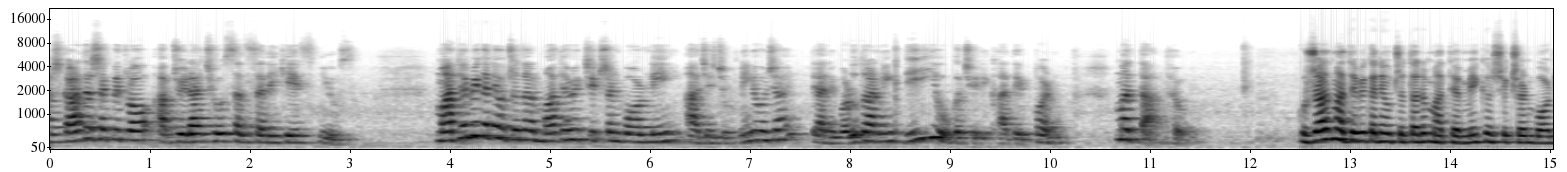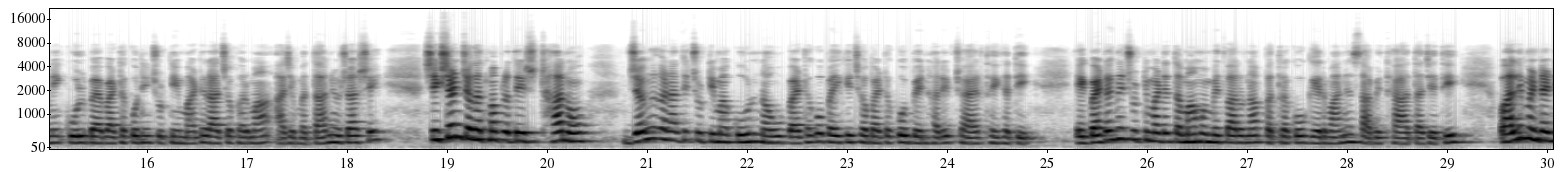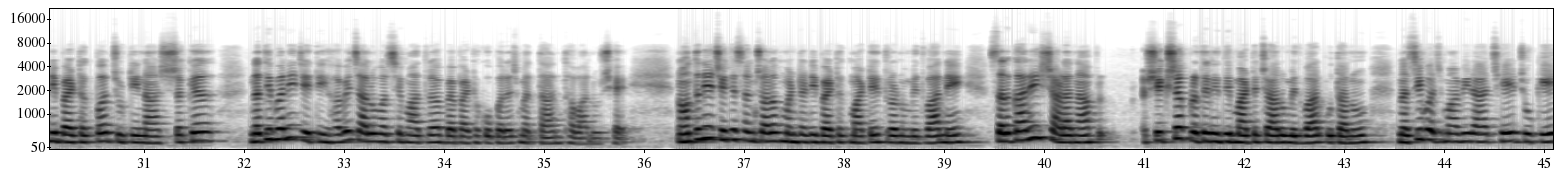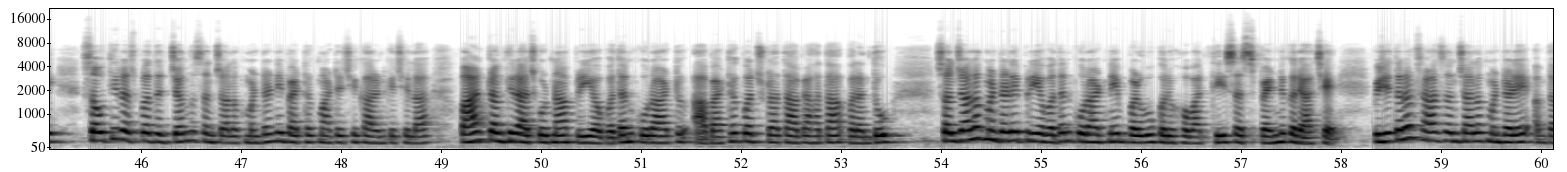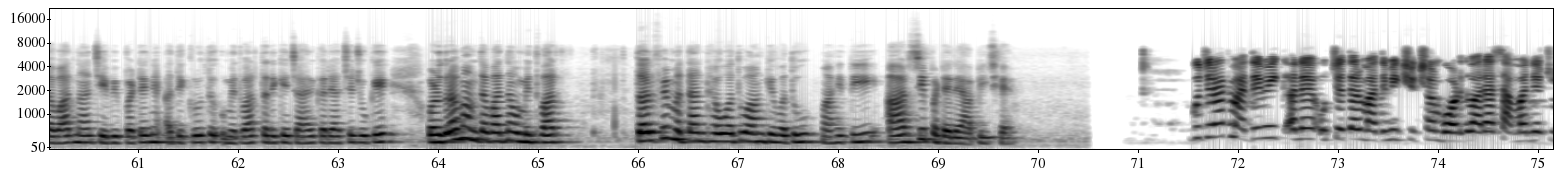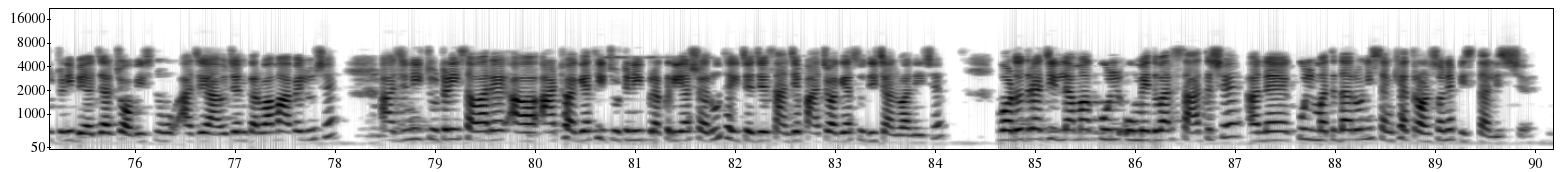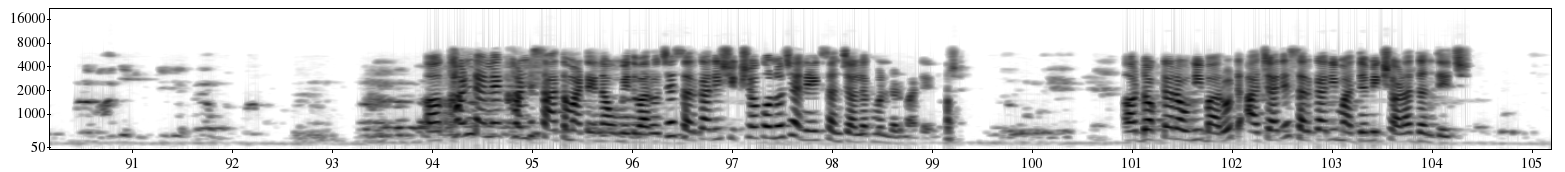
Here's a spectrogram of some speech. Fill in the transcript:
નમસ્કાર, દર્શક મિત્રો, આપ જોઈ રહ્યા છો સનસની કેસ ન્યૂઝ. માધ્યમિક અને ઉચ્ચતર માધ્યમિક શિક્ષણ બોર્ડની આજે ચૂંટણી યોજાઈ, ત્યારે વડોદરાની ડીઈઓ કચેરી ખાતે પણ મતદાન થયું. ગુજરાત માધ્યમિક અને ઉચ્ચતર માધ્યમિક શિક્ષણ બોર્ડની કુલ બે બેઠકોની ચૂંટણી માટે રાજ્યભરમાં આજે મતદાન યોજાશે. શિક્ષણ જગતમાં પ્રતિષ્ઠાનો જંગ ગણાતી ચૂંટણીમાં કુલ નવ બેઠકો પૈકી છ બેઠકો બિનહરીફ જાહેર થઈ હતી. એક બેઠકની ચૂંટણી માટે તમામ ઉમેદવારોના પત્રકો ગેરમાન્ય સાબિત થયા હતા, જેથી વાલી મંડળની બેઠક પર ચૂંટણીના શક્ય નથી બની, જેથી હવે ચાલુ વર્ષે માત્ર બે બેઠકો પર જ મતદાન થવાનું છે. નોંધનીય છે કે સંચાલક મંડળની બેઠક માટે ત્રણ ઉમેદવારને સરકારી શાળાના શિક્ષક પ્રતિનિધિ માટે ચાર ઉમેદવાર પોતાનું નસીબ અજમાવી રહ્યા છે, જો કે સૌથી રસપ્રદ જંગ સંચાલક મંડળની બેઠક માટે છે, કારણ કે છેલ્લા પાંચ ટર્મથી રાજકોટના પ્રિય વદન કોરાટ આ બેઠક પર ચૂંટાતા આવ્યા હતા, પરંતુ સંચાલક મંડળે પ્રિય વદન કોરાટને બળવો કર્યો હોવાથી સસ્પેન્ડ કર્યા છે. બીજી તરફ શાળા સંચાલક મંડળે અમદાવાદના જેવી પટેલને અધિકૃત ઉમેદવાર તરીકે જાહેર કર્યા છે, જો કે વડોદરામાં અમદાવાદના ઉમેદવાર તરફે મતદાન થયું હતું, આ અંગે વધુ માહિતી આરસી પટેલે આપી છે. ગુજરાત માધ્યમિક અને ઉચ્ચતર માધ્યમિક શિક્ષણ બોર્ડ દ્વારા સામાન્ય ચૂંટણી બે હજાર ચોવીસનું આજે આયોજન કરવામાં આવેલું છે. આજની ચૂંટણી સવારે આઠ વાગ્યાથી ચૂંટણી પ્રક્રિયા શરૂ થઈ છે, જે સાંજે પાંચ વાગ્યા સુધી ચાલવાની છે. વડોદરા જિલ્લામાં કુલ ઉમેદવાર સાત છે અને કુલ મતદારોની સંખ્યા ત્રણસો ને પિસ્તાલીસ છે. ખંડ અને ખંડ સાત માટેના ઉમેદવારો છે. સરકારી શિક્ષકોનો છે અને એક સંચાલક મંડળ માટેનો છે. ડોક્ટર અવની બારોટ આચાર્ય સરકારી માધ્યમિક શાળા દંતેજ.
